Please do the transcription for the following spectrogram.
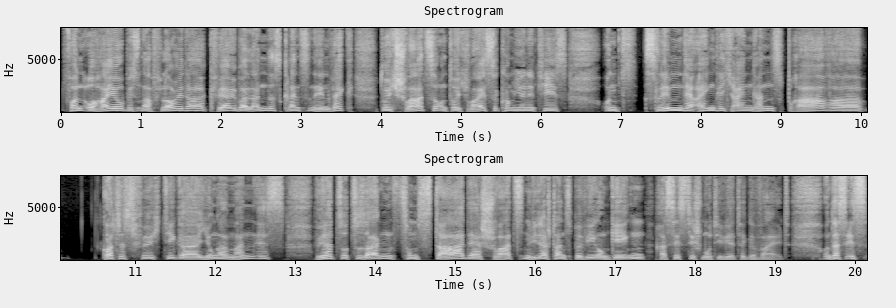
von Ohio bis nach Florida, quer über Landesgrenzen hinweg, durch schwarze und durch weiße Communities. Und Slim, der eigentlich ein ganz braver, gottesfürchtiger junger Mann ist, wird sozusagen zum Star der schwarzen Widerstandsbewegung gegen rassistisch motivierte Gewalt. Und das ist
